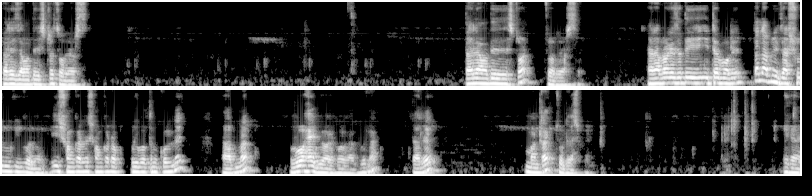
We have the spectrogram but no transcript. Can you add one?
তাহলে যে আমাদের স্টোর চলে আসছে। তাহলে আমাদের স্টোর চলে আসছে। আর আপনাকে যদি এটা বলে, তাহলে আপনি যা শুধু কি করবেন? এই সংখ্যাটা সংখ্যাটা পরিবর্তন করলে আপনার রো হাই ব্যবহার করা লাগবে না, তাহলে মানটা চলে আসবে। এখানে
